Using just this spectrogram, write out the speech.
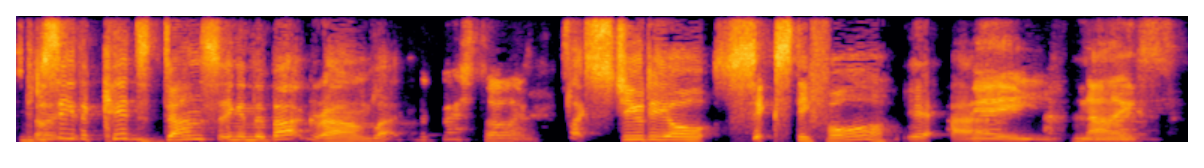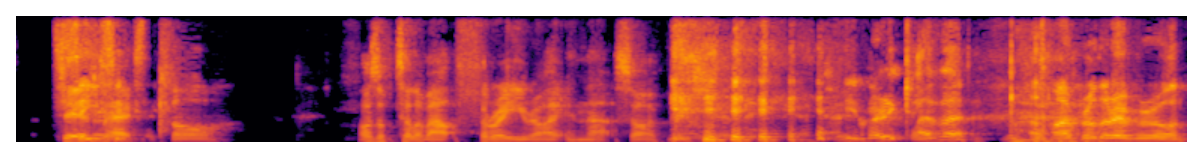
Did you see the kids dancing in the background? Like The best time. it's like Studio 64. Yeah. Yay. Nice. Cheers. C64. I was up till about three writing that, so I appreciate it. You're very clever. That's my brother, everyone.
